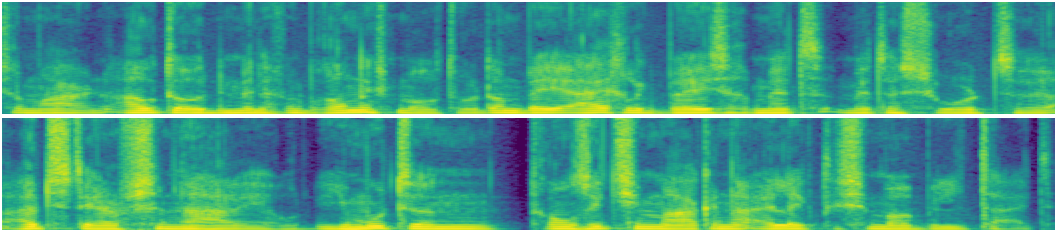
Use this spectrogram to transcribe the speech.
zeg maar, een auto met een verbrandingsmotor, dan ben je eigenlijk bezig met, met een soort uh, uitsterfscenario. Je moet een transitie maken naar elektrische mobiliteit.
